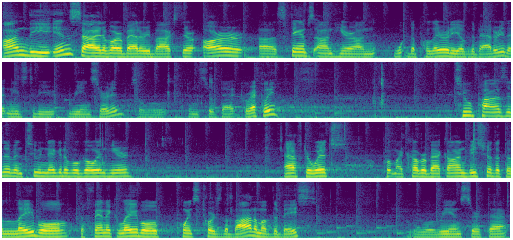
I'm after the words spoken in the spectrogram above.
On the inside of our battery box, there are uh, stamps on here on the polarity of the battery that needs to be reinserted. So we'll insert that correctly. Two positive and two negative will go in here. After which, put my cover back on. Be sure that the label, the FANUC label, points towards the bottom of the base. We will reinsert that.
